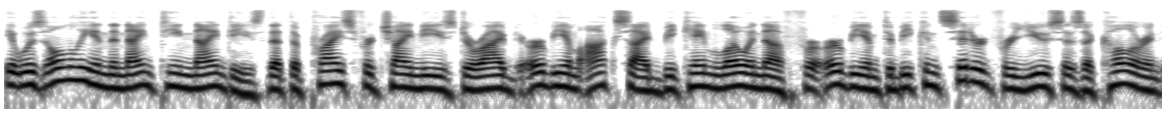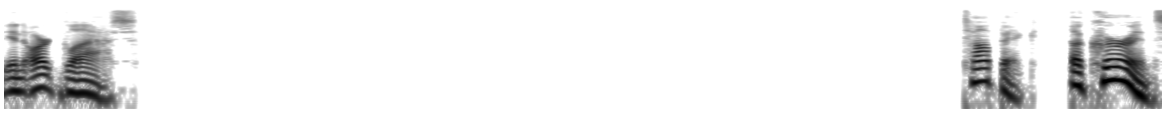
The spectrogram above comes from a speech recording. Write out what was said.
It was only in the 1990s that the price for Chinese-derived erbium oxide became low enough for erbium to be considered for use as a colorant in art glass. Occurrence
